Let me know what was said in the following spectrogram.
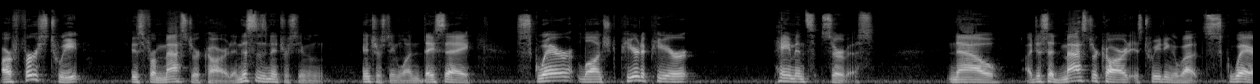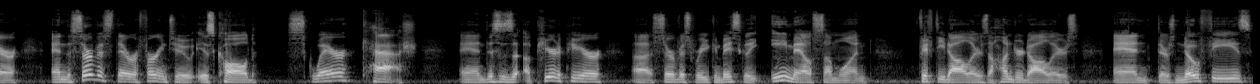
Our first tweet is from MasterCard, and this is an interesting, interesting one. They say, Square launched peer to peer payments service. Now, I just said MasterCard is tweeting about Square, and the service they're referring to is called Square Cash. And this is a peer to peer service where you can basically email someone $50, $100, and there's no fees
